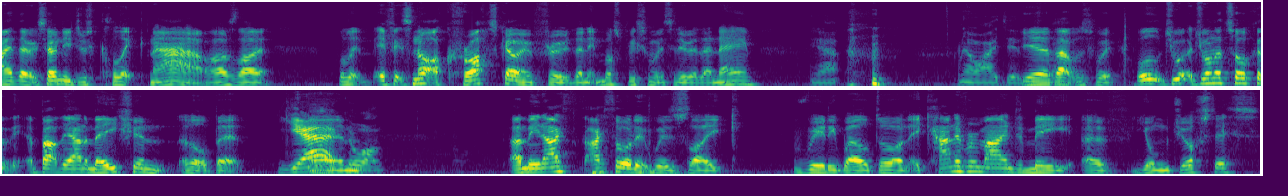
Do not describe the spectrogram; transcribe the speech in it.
either. It's only just clicked now. I was like, well, it, if it's not a cross going through, then it must be something to do with her name. yeah. No, I did. Yeah, as that was weird. Well, do you, do you want to talk about the animation a little bit? Yeah, um, go on. I mean, I I thought it was like really well done. It kind of reminded me of Young Justice,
